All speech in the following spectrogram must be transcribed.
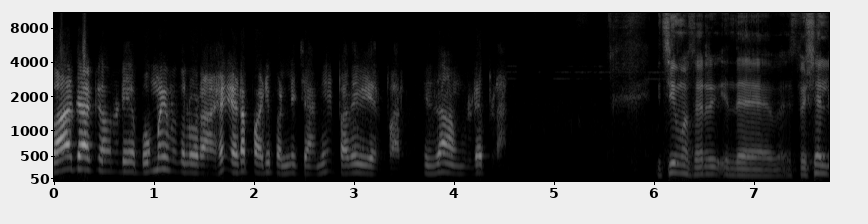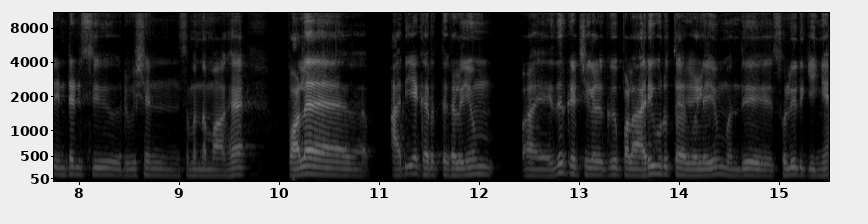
பாஜகவினுடைய பொம்மை முதல்வராக எடப்பாடி பழனிசாமி பதவி ஏற்பார். இதுதான் அவங்களுடைய பிளான் நிச்சயமா சார் இந்த ஸ்பெஷல் இன்டென்சிவ் ரிவிஷன் சம்பந்தமாக பல அரிய கருத்துகளையும் பல எதிர்க்கட்சிகளுக்கு பல அறிவுறுத்தல்களையும் வந்து சொல்லியிருக்கீங்க.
